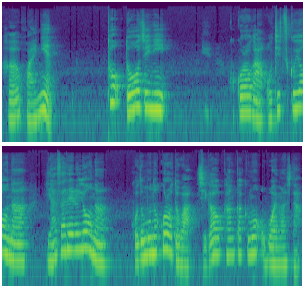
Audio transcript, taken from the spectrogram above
和怀念。と同時に、心が落ち着くような、癒されるような子供の頃とは違う感覚も覚えました。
